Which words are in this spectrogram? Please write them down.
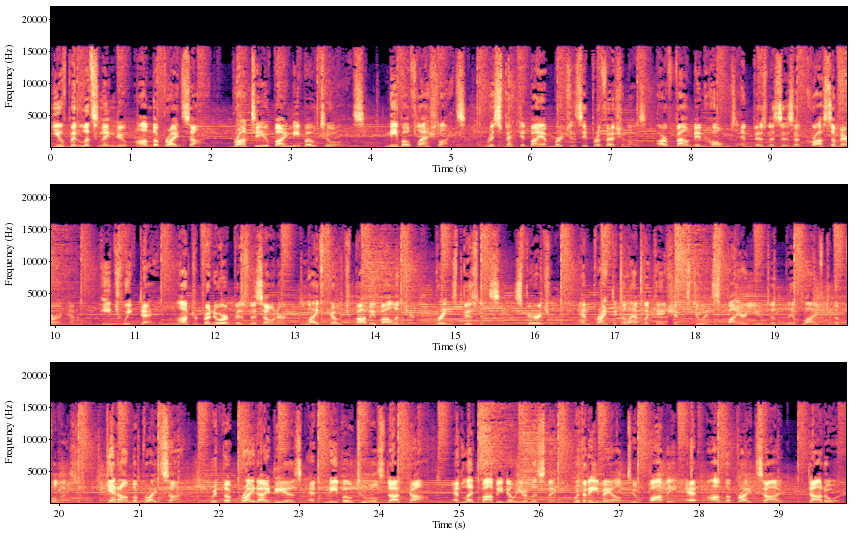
You've been listening to On the Bright Side, brought to you by Nebo Tools. Nebo flashlights, respected by emergency professionals, are found in homes and businesses across America. Each weekday, entrepreneur business owner, life coach Bobby Bollinger brings business, spiritual, and practical applications to inspire you to live life to the fullest. Get on the bright side with the bright ideas at nebotools.com and let Bobby know you're listening with an email to bobby at onthebrightside.org.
